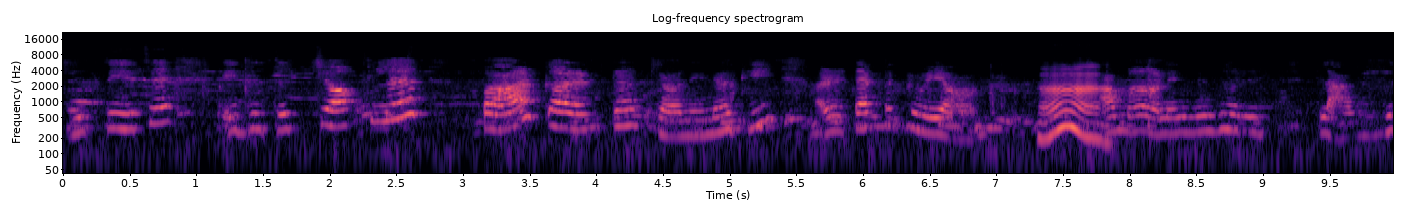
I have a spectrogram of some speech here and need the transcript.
গিফট দিয়েছে। এই দুটো চকলেট পার্ক আর একটা জানি না কি আর এটা একটা ক্রেয়ন হ্যাঁ। আমার অনেকদিন ধরে লাগবে।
